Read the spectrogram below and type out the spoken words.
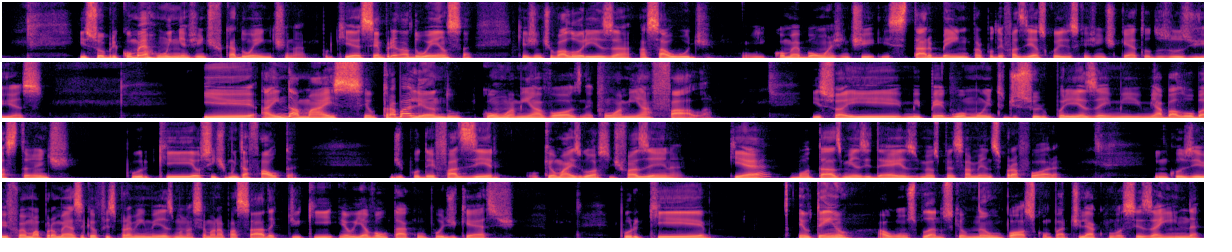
e sobre como é ruim a gente ficar doente, né? Porque é sempre na doença que a gente valoriza a saúde e como é bom a gente estar bem para poder fazer as coisas que a gente quer todos os dias. E ainda mais eu trabalhando com a minha voz, né, com a minha fala. Isso aí me pegou muito de surpresa e me, me abalou bastante, porque eu senti muita falta de poder fazer o que eu mais gosto de fazer, né? Que é botar as minhas ideias, os meus pensamentos para fora. Inclusive, foi uma promessa que eu fiz para mim mesmo na semana passada de que eu ia voltar com o podcast. Porque eu tenho alguns planos que eu não posso compartilhar com vocês ainda,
